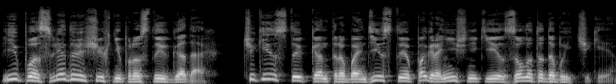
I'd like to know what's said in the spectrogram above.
и последующих непростых годах. Чекисты, контрабандисты, пограничники, золотодобытчики.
